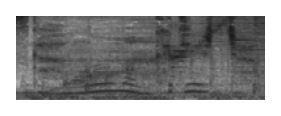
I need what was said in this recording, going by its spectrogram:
Pascal, Oman, Kadir çok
